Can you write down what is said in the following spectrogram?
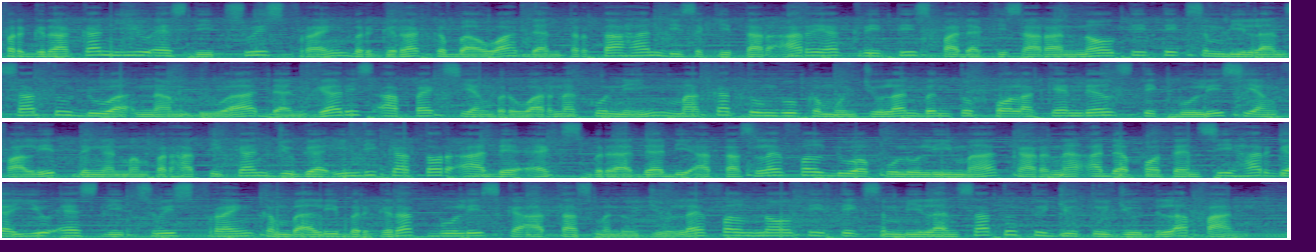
pergerakan USD Swiss franc bergerak ke bawah dan tertahan di sekitar area kritis pada kisaran 0.91262 dan garis apex yang berwarna kuning, maka tunggu kemunculan bentuk pola candlestick bullish yang valid dengan memperhatikan juga indikator ADX berada di atas level 25 karena ada potensi harga USD Swiss franc kembali bergerak bullish ke atas menuju level 0.91778.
